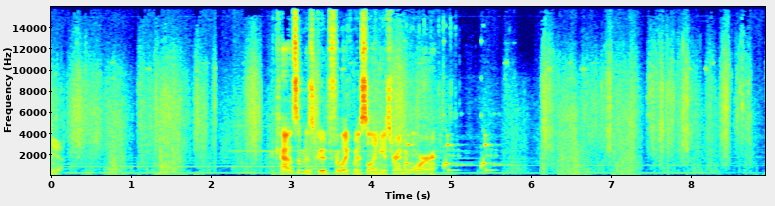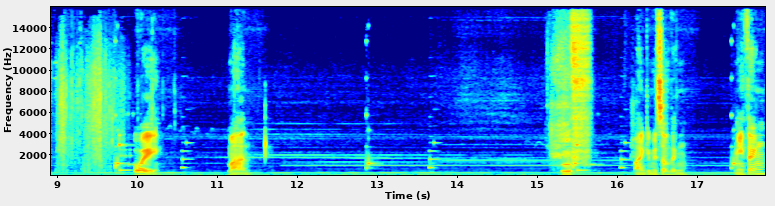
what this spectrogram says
Yeah. The Chasm is good for like miscellaneous random ore. Oi. Come on. Oof. Come on, give me something. Anything?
